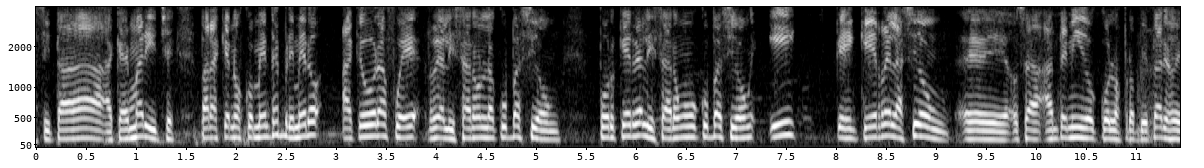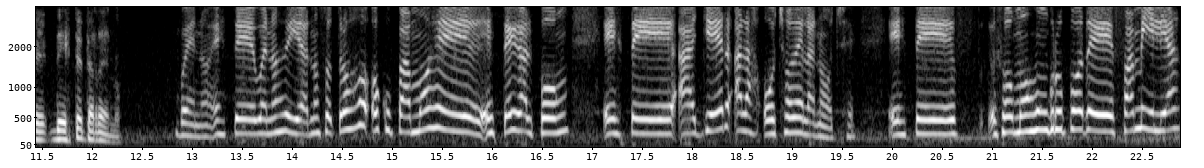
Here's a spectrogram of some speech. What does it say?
citada acá en Mariche, para que nos comentes primero a qué hora fue, realizaron la ocupación, por qué realizaron ocupación y en qué relación eh, o sea, han tenido con los propietarios de, este terreno. Bueno, este, buenos días. Nosotros ocupamos eh, este galpón este, ayer a las 8 de la noche. Este, somos un grupo de familia.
